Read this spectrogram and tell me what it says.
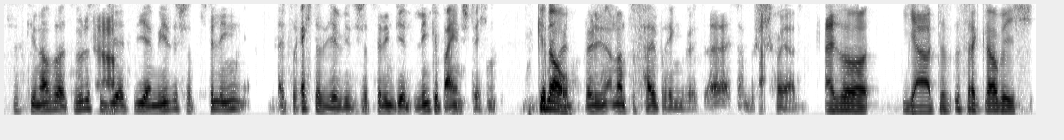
Es ist genauso, als würdest Ja. du dir als siamesischer Zwilling, als rechter siamesischer Zwilling, dir ins linke Bein stechen. genau. Weil, weil du den anderen zu Fall bringen willst. Äh, ist dann bescheuert. Also, ja, das ist halt, glaube ich,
